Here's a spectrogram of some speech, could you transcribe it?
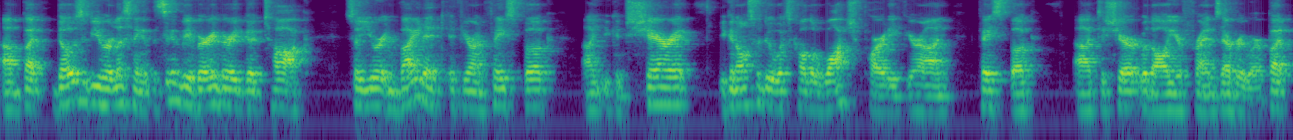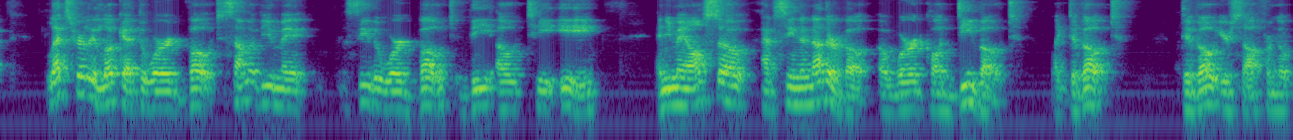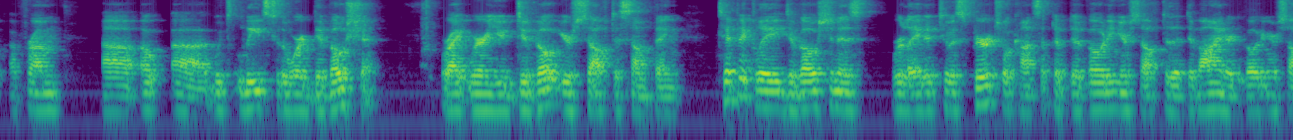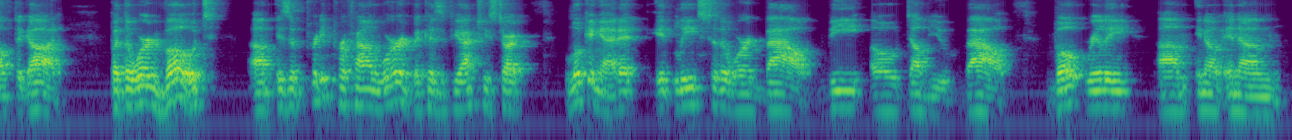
Uh, but those of you who are listening, this is going to be a very very good talk. So you're invited if you're on Facebook. Uh, you can share it. You can also do what's called a watch party if you're on Facebook uh, to share it with all your friends everywhere. But let's really look at the word vote. Some of you may see the word vote, V O T E, and you may also have seen another vote, a word called devote, like devote. Devote yourself from the from uh, uh, which leads to the word devotion, right? Where you devote yourself to something. Typically, devotion is related to a spiritual concept of devoting yourself to the divine or devoting yourself to God. But the word vote um, is a pretty profound word because if you actually start looking at it, it leads to the word vow, V O W, vow. Vote really, um, you know, in um,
